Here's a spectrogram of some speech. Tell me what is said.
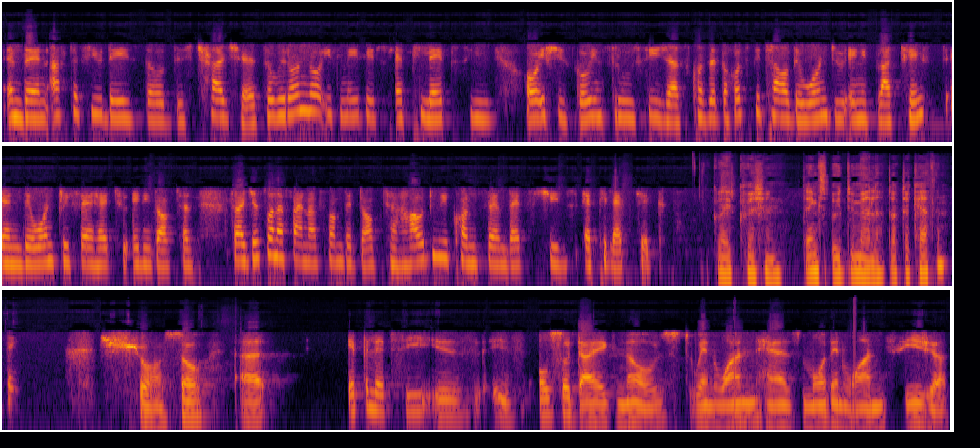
And then after a few days, they'll discharge her. So we don't know if maybe it's epilepsy or if she's going through seizures because at the hospital, they won't do any blood tests and they won't refer her to any doctors. So I just want to find out from the doctor, how do we confirm that she's epileptic? Great question. Thanks, Boitumelo. Dr. Kathan? Sure. So, uh, epilepsy is is also diagnosed when one has more than one seizure,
